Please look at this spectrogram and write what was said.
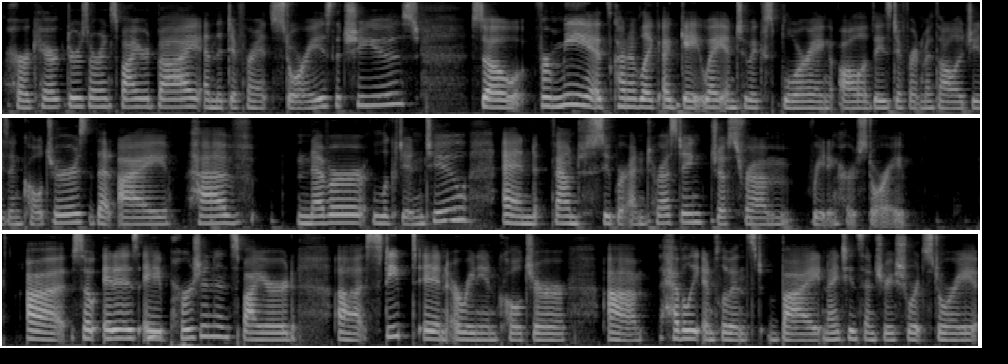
her characters are inspired by and the different stories that she used. So for me, it's kind of like a gateway into exploring all of these different mythologies and cultures that I have never looked into and found super interesting just from reading her story. Uh, so it is a Persian inspired, uh, steeped in Iranian culture, um, heavily influenced by 19th century short story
